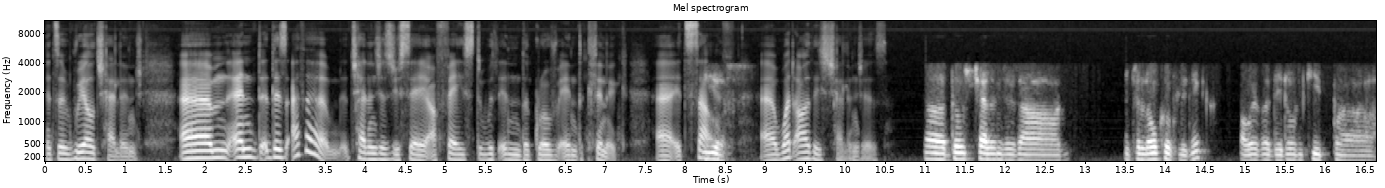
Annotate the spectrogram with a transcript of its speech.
It's a real challenge. Um, and there's other challenges you say are faced within the Grove End Clinic uh, itself. Yes. Uh, what are these challenges? Uh, those challenges are it's a local clinic However, they don't keep, uh,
